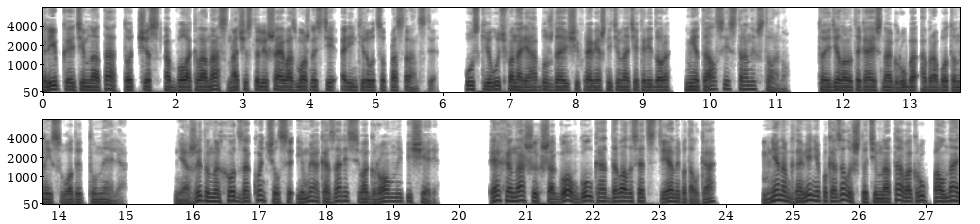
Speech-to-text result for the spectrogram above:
Липкая темнота тотчас обволокла нас, начисто лишая возможности ориентироваться в пространстве. Узкий луч фонаря, блуждающий в кромешной темноте коридора, метался из стороны в сторону, то и дело натыкаясь на грубо обработанные своды туннеля. Неожиданно ход закончился, и мы оказались в огромной пещере. Эхо наших шагов гулко отдавалось от стены потолка. Мне на мгновение показалось, что темнота вокруг полна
